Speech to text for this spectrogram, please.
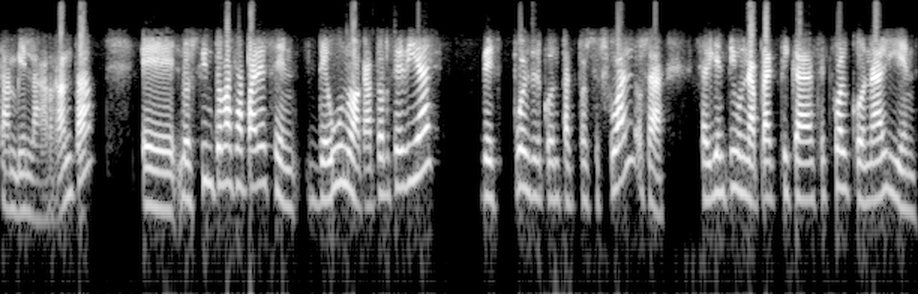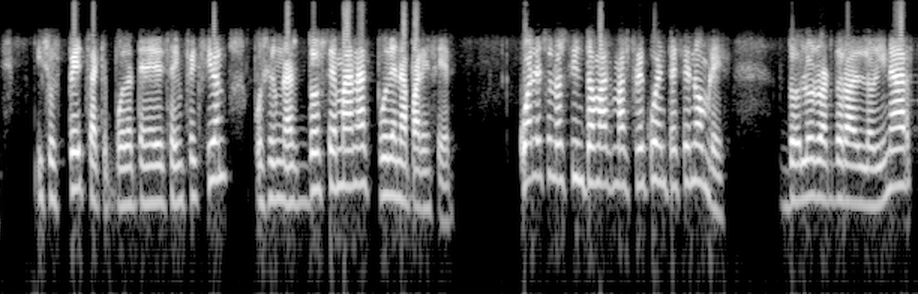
también la garganta. Eh, los síntomas aparecen de 1 a 14 días después del contacto sexual, o sea, si alguien tiene una práctica sexual con alguien y sospecha que pueda tener esa infección, pues en unas dos semanas pueden aparecer. ¿Cuáles son los síntomas más frecuentes en hombres? Dolor o ardor al orinar,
